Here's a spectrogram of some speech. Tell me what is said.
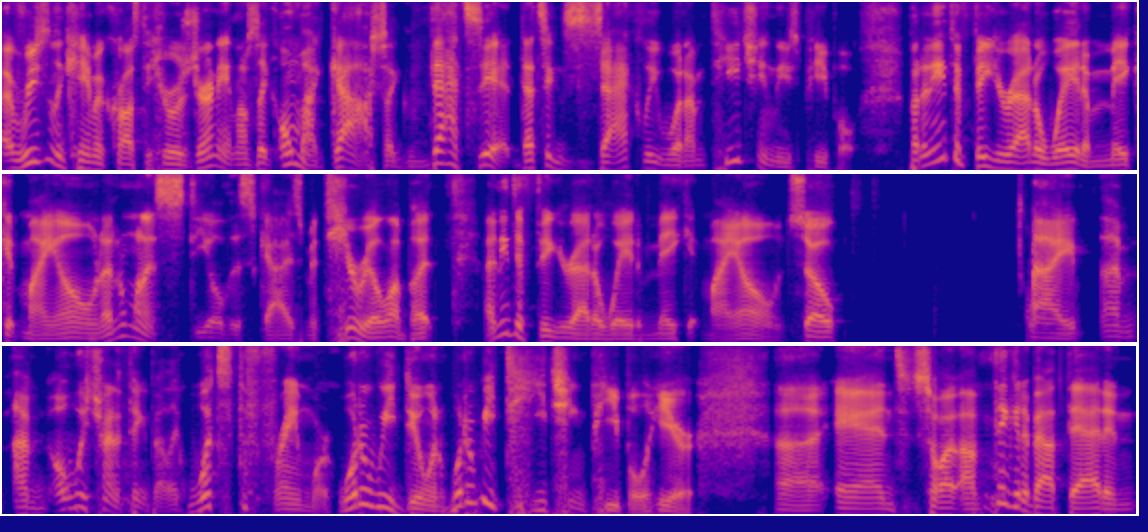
I recently came across the hero's journey and I was like, oh my gosh, like that's it. That's exactly what I'm teaching these people. But I need to figure out a way to make it my own. I don't want to steal this guy's material, but I need to figure out a way to make it my own. So I I'm I'm always trying to think about like what's the framework? What are we doing? What are we teaching people here? Uh, and so I, am thinking about that, and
